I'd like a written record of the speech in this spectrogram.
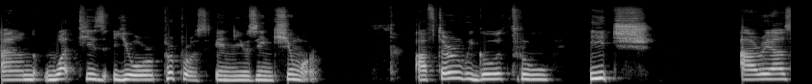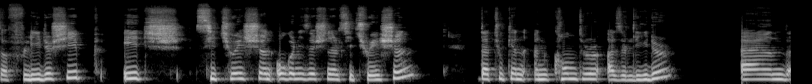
and what is your purpose in using humor. After we go through each areas of leadership, each situation, organizational situation that you can encounter as a leader. And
